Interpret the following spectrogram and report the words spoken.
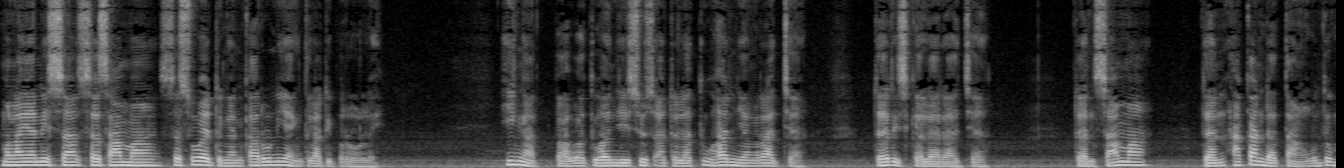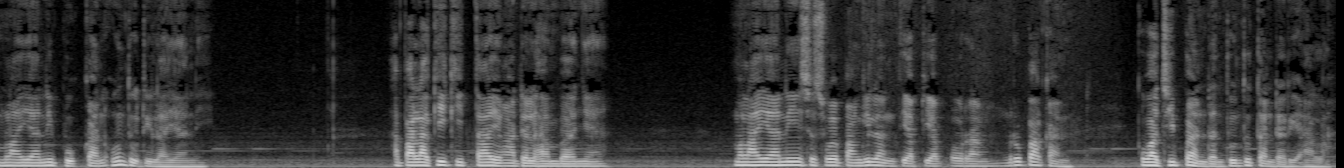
melayani sesama sesuai dengan karunia yang telah diperoleh. Ingat bahwa Tuhan Yesus adalah Tuhan yang raja dari segala raja dan sama dan akan datang untuk melayani bukan untuk dilayani. Apalagi kita yang adalah hambanya, melayani sesuai panggilan tiap-tiap orang merupakan kewajiban dan tuntutan dari Allah.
